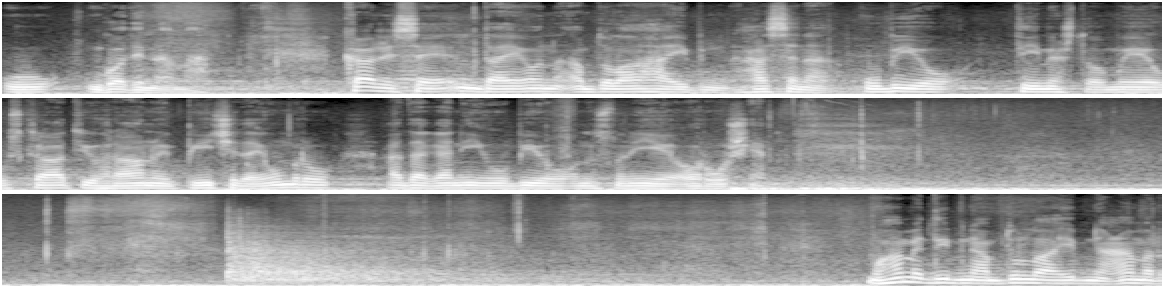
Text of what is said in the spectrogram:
u godinama. Kaže se da je on Abdullaha ibn Hasana ubio time što mu je uskratio hranu i piće da je umru, a da ga nije ubio, odnosno nije oružjen. Muhammed ibn Abdullah ibn Amr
